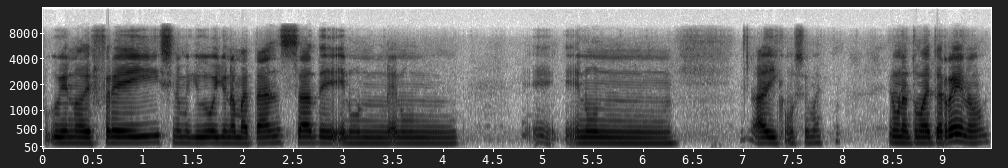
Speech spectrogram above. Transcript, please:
gobierno de Frey, si no me equivoco, hay una matanza de, en un, en un, eh, en un, ay, ¿cómo se llama esto? En una toma de terreno,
